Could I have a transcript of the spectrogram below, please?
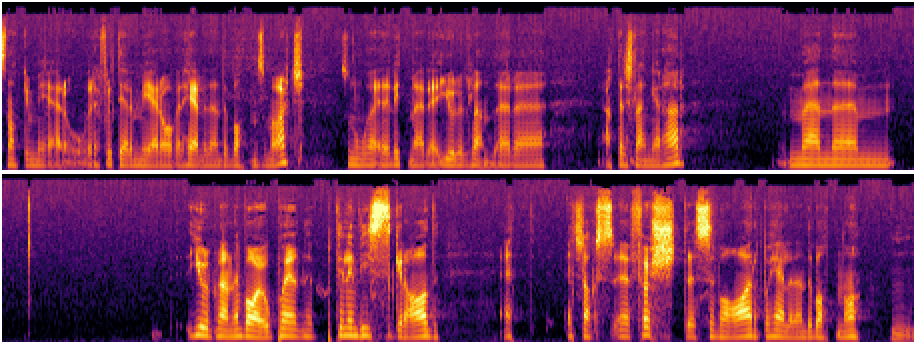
snakke mer og reflektere mer over hele den debatten som har vært. Så nå er det litt mer julekalender eh, her. Men um, julekalenderen var jo på en, til en viss grad et, et slags eh, første svar på hele den debatten òg. Mm.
